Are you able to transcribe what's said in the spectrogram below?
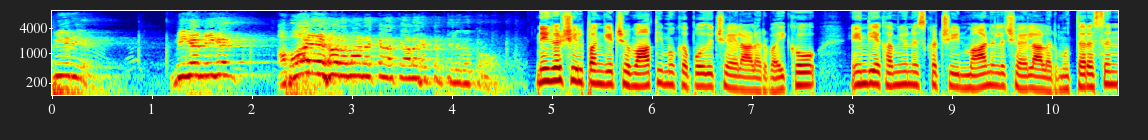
பீரியட் மிக மிக அபாயகரமான காலகட்டத்தில் இருக்கிறோம். நிகழ்ச்சியில் பங்கேற்ற மதிமுக பொதுச் செயலாளர் வைகோ இந்திய கம்யூனிஸ்ட் கட்சியின் மாநில செயலாளர் முத்தரசன்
